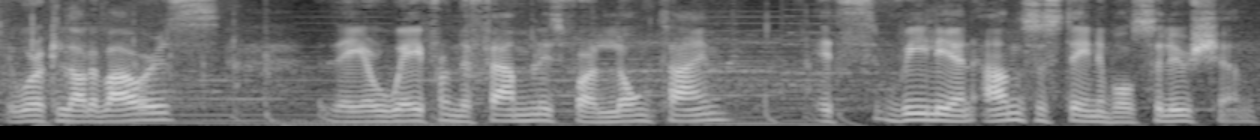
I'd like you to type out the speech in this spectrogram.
they work a lot of hours, they are away from their families for a long time. It's really an unsustainable solution.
